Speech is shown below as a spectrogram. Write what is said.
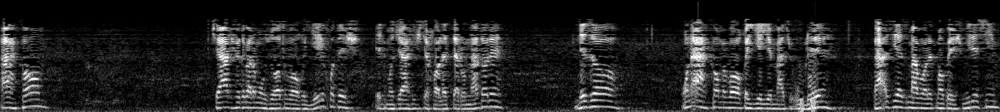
احکام جهل شده برای موضوعات واقعیه خودش علم و جهل هیچ دخالت در اون نداره. لذا اون احکام واقعیه مجعوله بعضی از موارد ما بهش می‌رسیم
